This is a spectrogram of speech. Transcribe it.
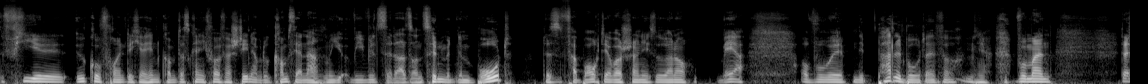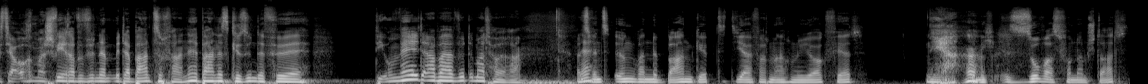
viel ökofreundlicher hinkommt, das kann ich voll verstehen, aber du kommst ja nach New York, wie willst du da sonst hin mit einem Boot? Das verbraucht ja wahrscheinlich sogar noch mehr, obwohl, Nee, Paddelboot einfach. ja, wo man, das ist ja auch immer schwerer, mit der Bahn zu fahren, ne? Bahn ist gesünder für die Umwelt, aber wird immer teurer. Also Ne? wenn es irgendwann eine Bahn gibt, die einfach nach New York fährt, Ja. bin ich sowas von am Start.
